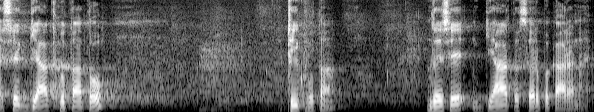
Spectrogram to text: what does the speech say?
ऐसे ज्ञात होता तो ठीक होता। जैसे ज्ञात सर्प कारण है,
